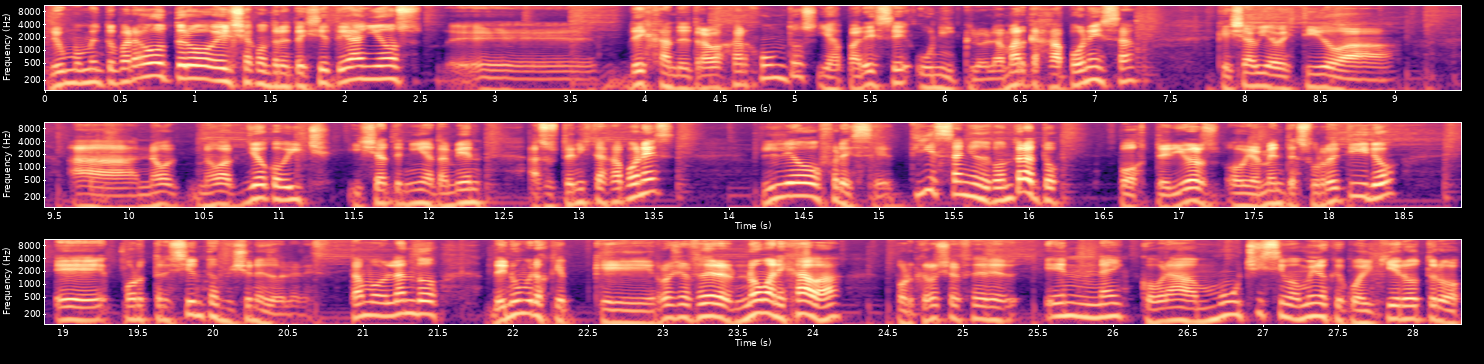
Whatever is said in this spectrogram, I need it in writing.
De un momento para otro, él ya con 37 años, eh, dejan de trabajar juntos y aparece Uniqlo, la marca japonesa que ya había vestido a, a No- Novak Djokovic y ya tenía también a sus tenistas japonés. Le ofrece 10 años de contrato, posterior obviamente a su retiro, eh, por 300 millones de dólares. Estamos hablando de números que, que Roger Federer no manejaba porque Roger Federer en Nike cobraba muchísimo menos que cualquier otro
